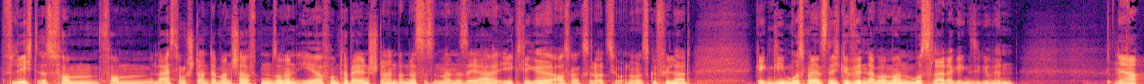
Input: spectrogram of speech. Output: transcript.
Pflicht ist vom, vom Leistungsstand der Mannschaften, sondern eher vom Tabellenstand. Und das ist immer eine sehr eklige Ausgangssituation, wenn man das Gefühl hat, gegen die muss man jetzt nicht gewinnen, aber man muss leider gegen sie gewinnen. Ja,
